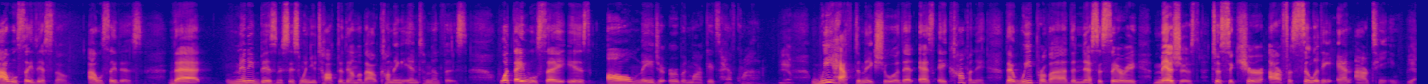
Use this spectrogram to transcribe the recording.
I will say this, though. I will say this that many businesses, when you talk to them about coming into Memphis, what they will say is all major urban markets have crime. Yeah. We have to make sure that as a company that we provide the necessary measures to secure our facility and our team. Yeah.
